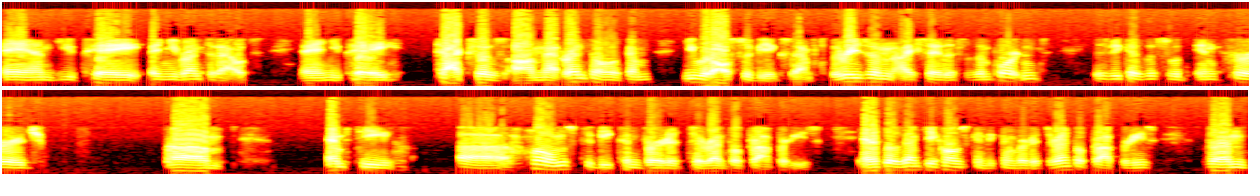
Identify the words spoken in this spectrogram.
and you pay and you rent it out and you pay taxes on that rental income, you would also be exempt. The reason I say this is important is because this would encourage um, empty uh, homes to be converted to rental properties. And if those empty homes can be converted to rental properties, then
